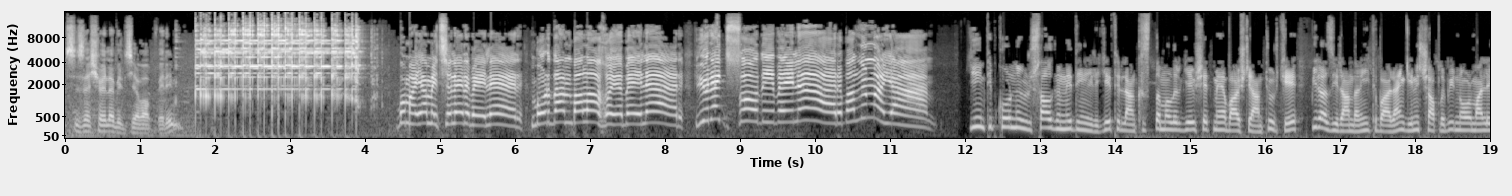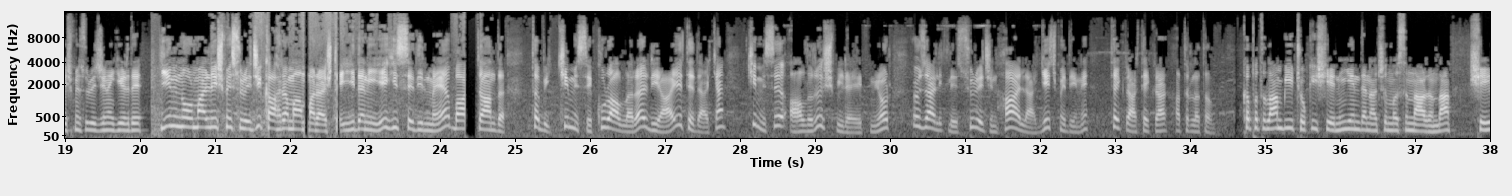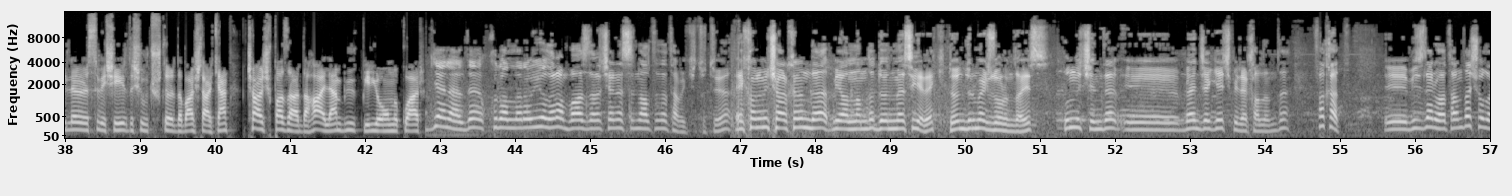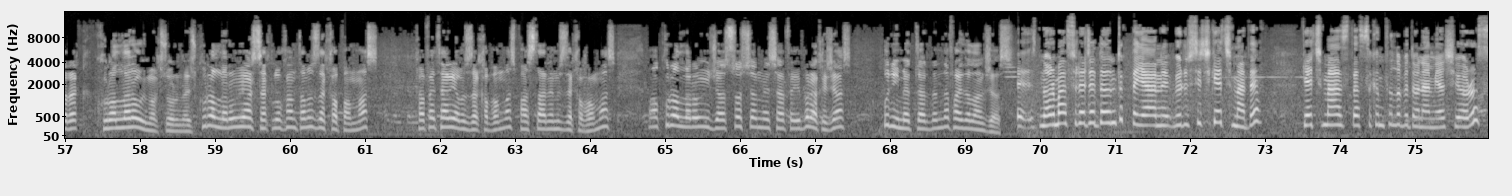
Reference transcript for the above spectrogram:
Size şöyle bir cevap vereyim. Bu Miami'çiler beyler. Buradan Balako'ya beyler. Yürek Suudi beyler. Balım ayam. Yeni tip koronavirüs salgını nedeniyle getirilen kısıtlamaları gevşetmeye başlayan Türkiye, 1 Haziran'dan itibaren geniş çaplı bir normalleşme sürecine girdi. Yeni normalleşme süreci Kahramanmaraş'ta iyiden iyiye hissedilmeye başlandı. Tabii kimisi kurallara riayet ederken kimisi aldırış bile etmiyor. Özellikle sürecin hala geçmediğini tekrar tekrar hatırlatalım. Kapatılan birçok iş yerinin yeniden açılmasının ardından şehirler arası ve şehir dışı uçuşları da başlarken çarşı pazarda halen büyük bir yoğunluk var. Genelde kurallara uyuyorlar ama bazıları çenesinin altında tabii ki tutuyor. Ekonomi çarkının da bir anlamda dönmesi gerek. Döndürmek zorundayız. Bunun için de e, bence geç bile kalındı. Fakat e, bizler vatandaş olarak kurallara uymak zorundayız. Kurallara uyarsak lokantamız da kapanmaz. Kafeteryamız da kapanmaz, pastanemiz de kapanmaz. Ama kurallara uyacağız, sosyal mesafeyi bırakacağız. Bu nimetlerden de faydalanacağız. E, Normal sürece döndük de yani virüs hiç geçmedi. Geçmez de sıkıntılı bir dönem yaşıyoruz.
